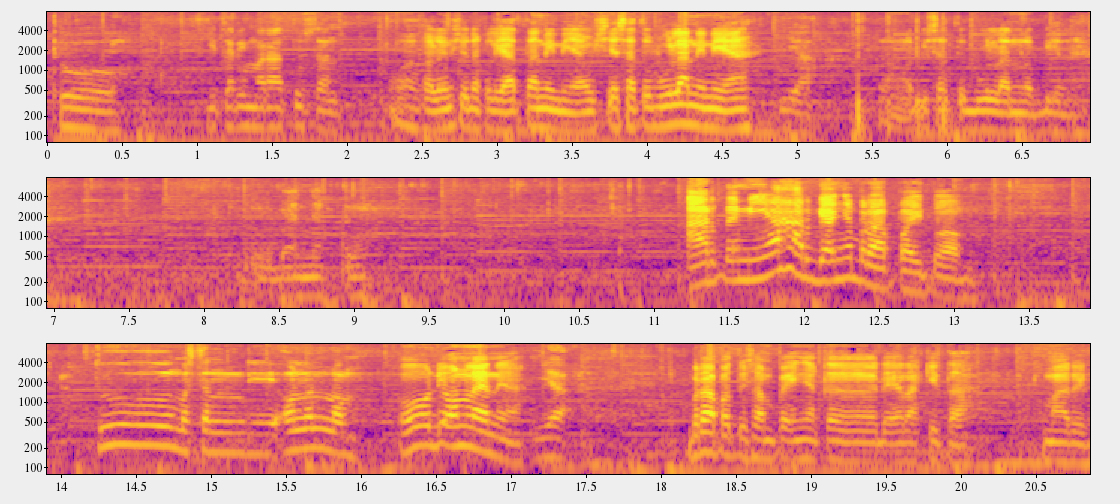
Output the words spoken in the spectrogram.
tuh Sekitar 500-an. wah kalau ini sudah kelihatan ini ya usia satu bulan ini ya Iya. kurang lebih satu bulan lebih lah tuh banyak tuh Artemia harganya berapa itu Om? Itu mesen di online om. Oh di online ya? Iya. Berapa tuh sampainya ke daerah kita kemarin?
